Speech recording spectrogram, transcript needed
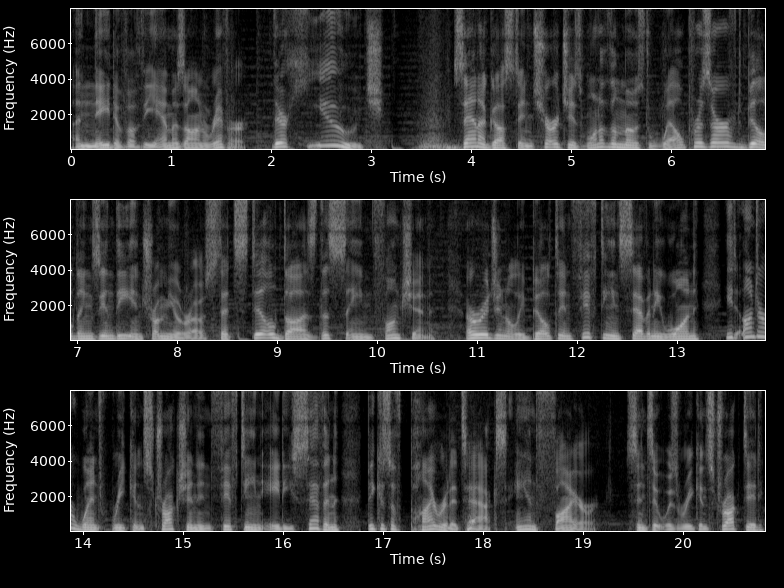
a native of the Amazon River. They're huge! San Agustin Church is one of the most well-preserved buildings in the Intramuros that still does the same function. Originally built in 1571, it underwent reconstruction in 1587 because of pirate attacks and fire. Since it was reconstructed,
